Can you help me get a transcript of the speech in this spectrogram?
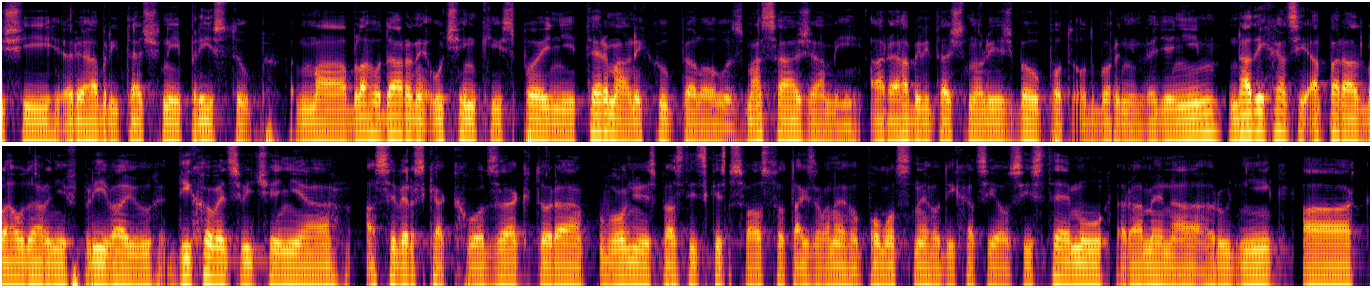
najkomplexnejší rehabilitačný prístup. Má blahodárne účinky v spojení termálnych kúpeľov s masážami a rehabilitačnou liečbou pod odborným vedením. Na dýchací aparát blahodárne vplývajú dýchové cvičenia a severská kôdza, ktorá uvoľňuje spastické svalstvo tzv. pomocného dýchacieho systému, ramena, hrudník a k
